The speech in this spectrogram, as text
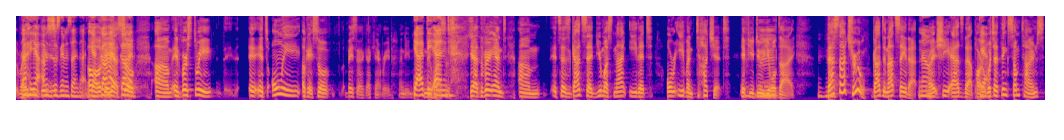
Right? yeah, I was just going to say that. Oh, yeah, okay, go ahead. yeah. Go so, um, in verse three, it's only okay. So basically, I can't read. I need Yeah, at the end. Yeah, at the very end, um, it says, "God said, you must not eat it or even touch it. If you do, you Mm-hmm. will die." That's not true. God did not say that. No. Right? She adds that part, Yeah. which I think sometimes.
